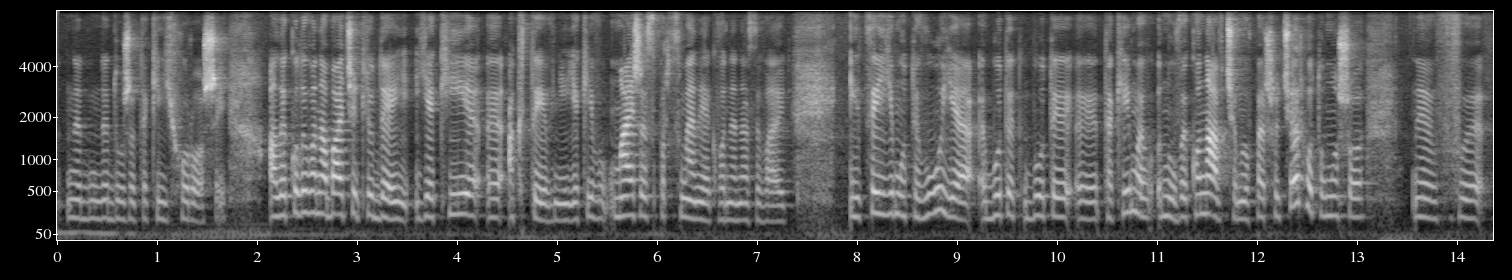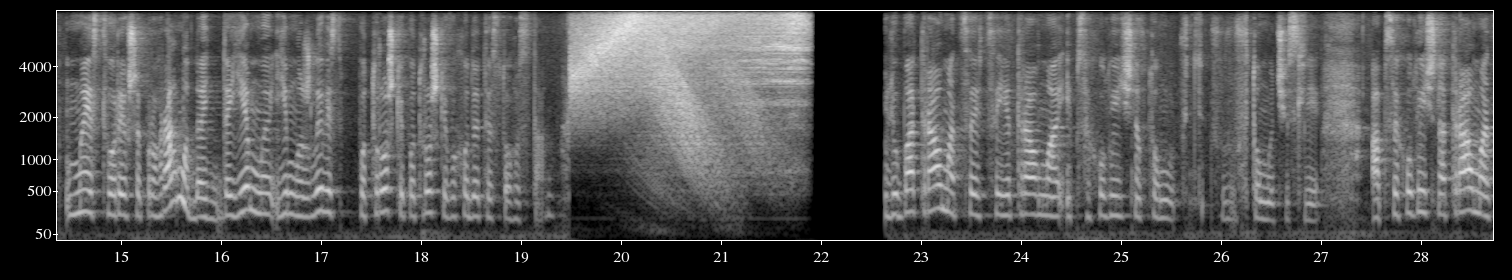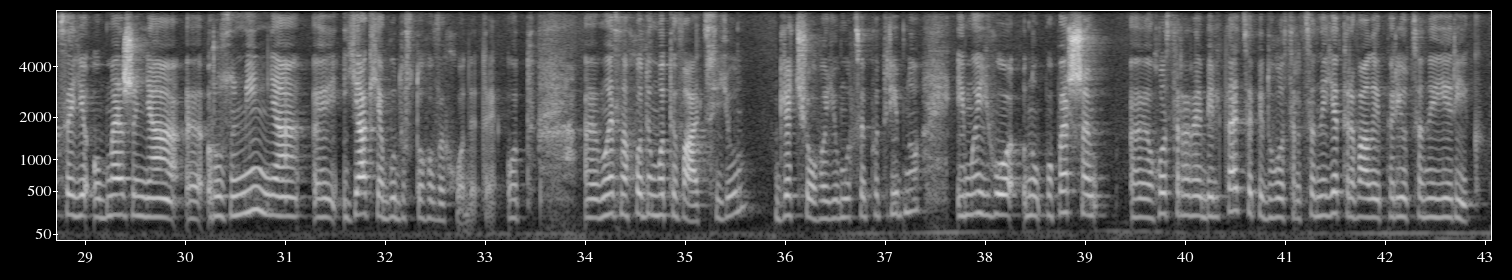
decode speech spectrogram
не, не дуже такий хороший. Але коли вона бачить людей, які активні, які майже спортсмени, як вони називають, і це її мотивує бути, бути е, такими ну, виконавчими в першу чергу, тому що е, в, ми, створивши програму, да- даємо їм можливість потрошки-потрошки виходити з того стану. Люба травма це, це є травма і психологічна в тому, в, тому числі. А психологічна травма це є обмеження е, розуміння, як я буду з того виходити. От ми знаходимо мотивацію, для чого йому це потрібно, і ми його, ну, по-перше, е, гостра реабілітація підгостра це не є тривалий період, це не є рік.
